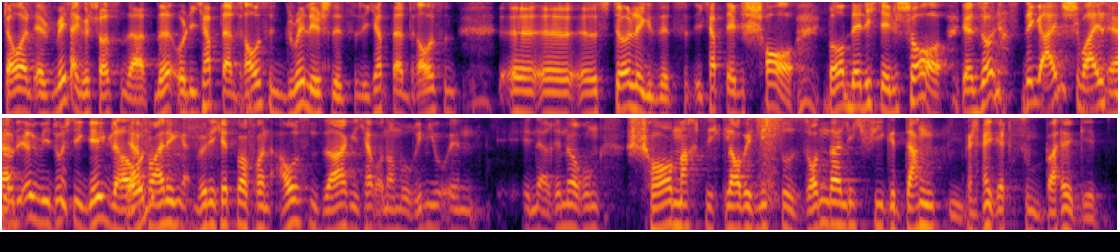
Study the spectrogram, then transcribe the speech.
dauernd Elfmeter geschossen hat. Ne? Und ich habe da draußen Grillish sitzen, ich habe da draußen äh, äh, Sterling sitzen, ich habe den Shaw. Warum denn nicht den Shaw? Der soll das Ding einschweißen ja. und irgendwie durch die Gegend hauen. Ja, vor allen Dingen würde ich jetzt mal von außen sagen, ich habe auch noch Mourinho in, in Erinnerung. Shaw macht sich, glaube ich, nicht so sonderlich viel Gedanken, wenn er jetzt zum Ball geht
